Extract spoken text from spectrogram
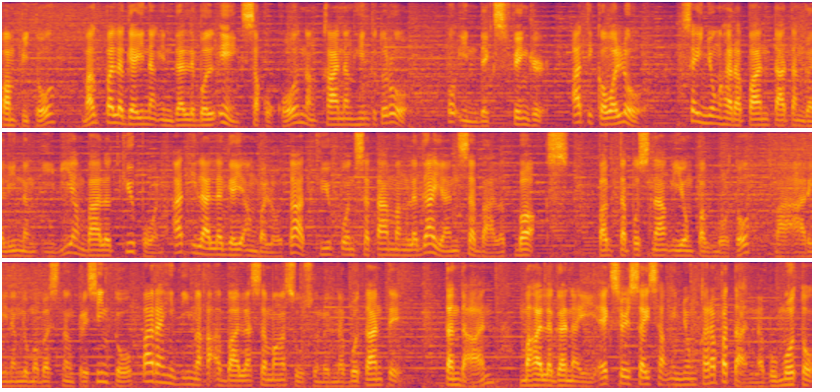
Pampito, magpalagay ng indelible ink sa kuko ng kanang hintuturo o index finger. At ikawalo, sa inyong harapan tatanggalin ng EB ang ballot coupon at ilalagay ang balota at coupon sa tamang lagayan sa ballot box. Pagtapos na ang iyong pagboto, maaari nang lumabas ng presinto para hindi makaabala sa mga susunod na botante. Tandaan, mahalaga na i-exercise ang inyong karapatan na bumoto.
